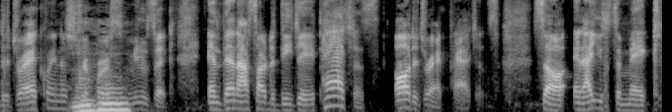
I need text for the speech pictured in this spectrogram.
The drag queen and strippers Mhm. music, and then I started DJ pageants, all the drag pageants. So, and I used to make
